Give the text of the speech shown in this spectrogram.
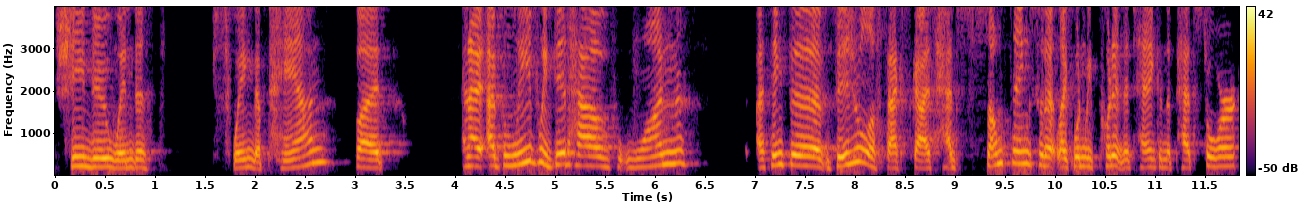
she knew when to th- swing the pan. But, and I, I believe we did have one, I think the visual effects guys had something so that, like, when we put it in the tank in the pet store,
